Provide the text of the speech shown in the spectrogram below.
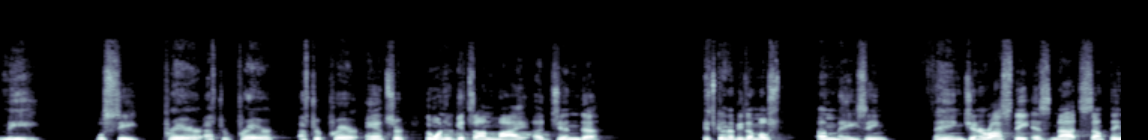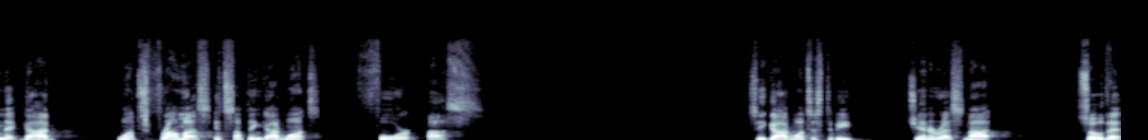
me will see prayer after prayer after prayer answered. The one who gets on my agenda. It's going to be the most amazing thing. Generosity is not something that God wants from us, it's something God wants for us. See, God wants us to be generous, not so that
